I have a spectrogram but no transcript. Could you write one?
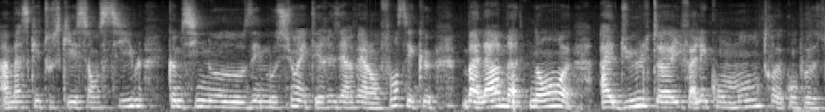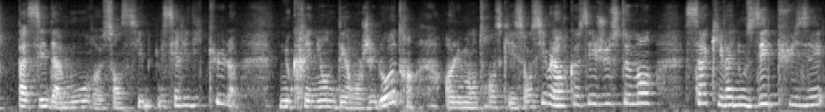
à masquer tout ce qui est sensible, comme si nos émotions étaient réservées à l'enfance et que bah là maintenant, euh, adulte, euh, il fallait qu'on montre qu'on peut passer d'amour euh, sensible. Mais c'est ridicule. Nous craignons de déranger l'autre en lui montrant ce qui est sensible, alors que c'est justement ça qui va nous épuiser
